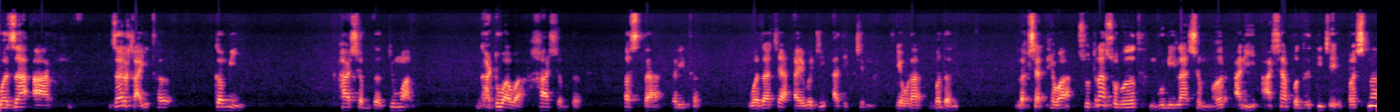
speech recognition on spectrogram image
वजा आर. जर का इथं कमी हा शब्द किंवा घाटवावा हा शब्द असता तर इथं वजाच्या ऐवजी अधिक चिन्ह. एवढा बदल लक्षात ठेवा सूत्रासोबत गुणीला शंभर आणि अशा पद्धतीचे प्रश्न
